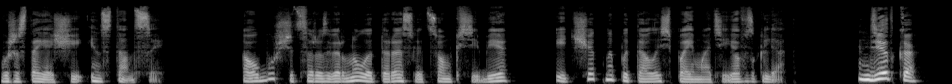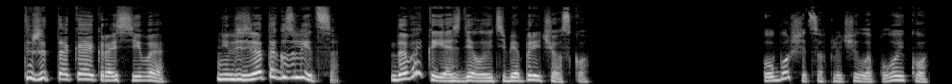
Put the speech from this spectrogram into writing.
вышестоящие инстанции. А уборщица развернула Терес лицом к себе и тщетно пыталась поймать ее взгляд. «Детка, ты же такая красивая. Нельзя так злиться. Давай-ка я сделаю тебе прическу». Уборщица включила плойку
